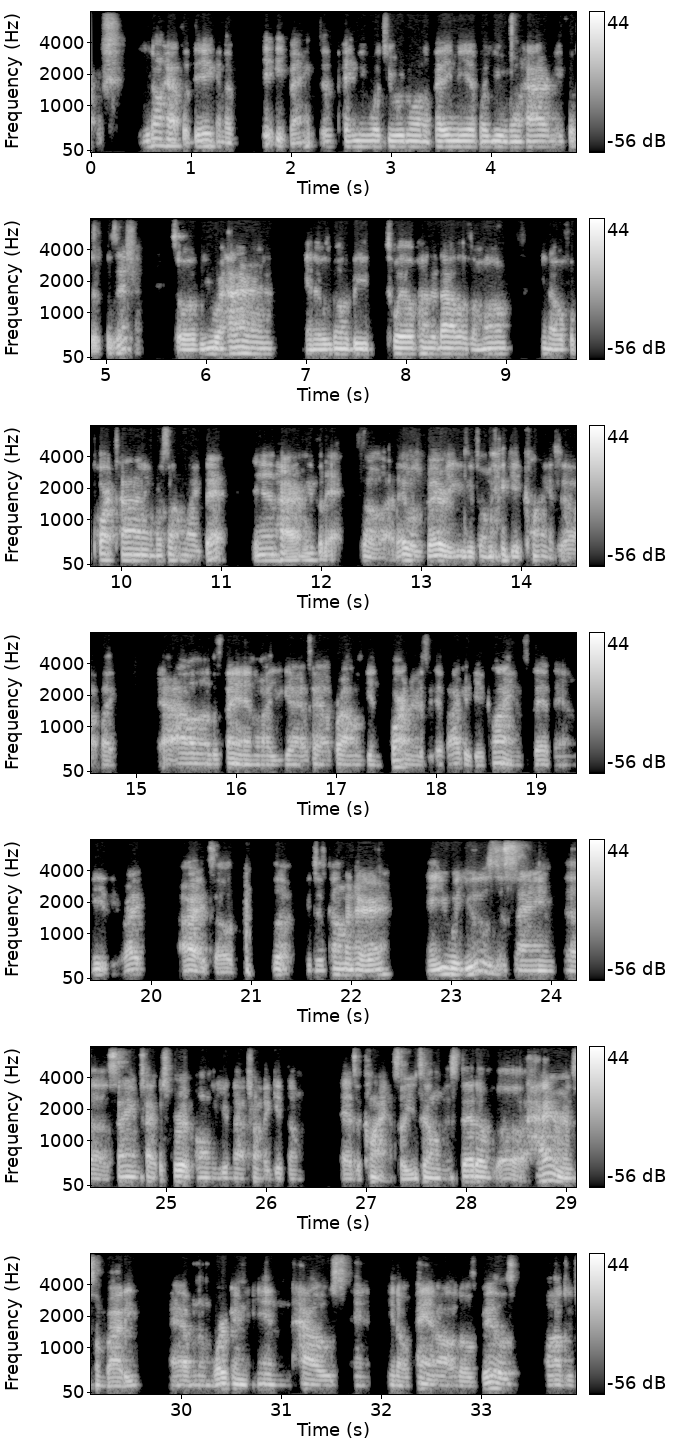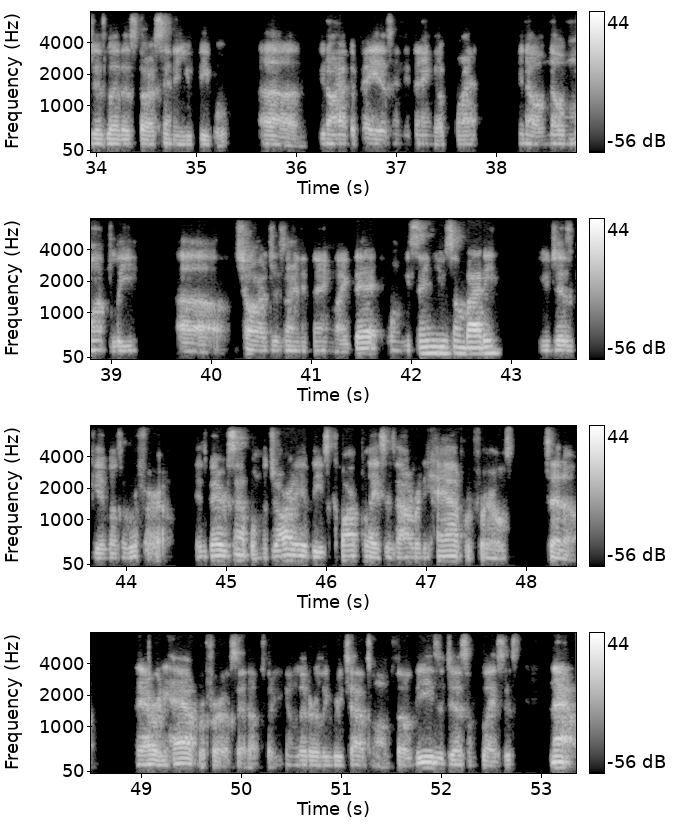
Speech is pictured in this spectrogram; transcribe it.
you don't have to dig in a piggy bank. to pay me what you were going to pay me if you were going to hire me for this position. So if you were hiring and it was going to be twelve hundred dollars a month you know, for part time or something like that, then hire me for that. So uh, it was very easy for me to get clients. Y'all. Like, I don't understand why you guys have problems getting partners if I could get clients that damn easy, right? All right, so look, you just come in here and you would use the same uh, same type of script, only you're not trying to get them as a client. So you tell them instead of uh, hiring somebody and having them working in house and you know paying all of those bills, why don't you just let us start sending you people? Uh, you don't have to pay us anything up front you know, no monthly uh, charges or anything like that. When we send you somebody, you just give us a referral. It's very simple. Majority of these car places already have referrals set up. They already have referrals set up, so you can literally reach out to them. So these are just some places. Now,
